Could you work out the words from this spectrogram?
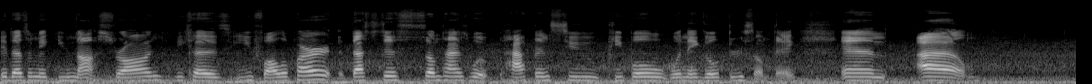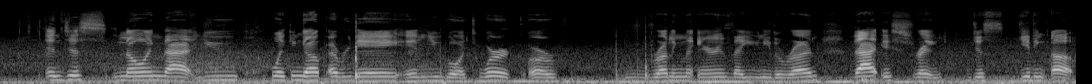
It doesn't make you not strong because you fall apart. That's just sometimes what happens to people when they go through something. And um and just knowing that you waking up every day and you going to work or running the errands that you need to run, that is strength. Just getting up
